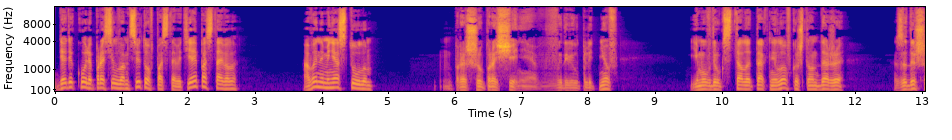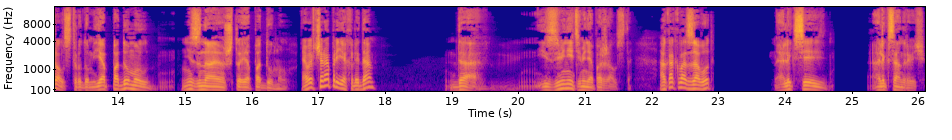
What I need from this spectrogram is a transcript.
«Дядя Коля просил вам цветов поставить, я и поставила. А вы на меня стулом». «Прошу прощения», — выдавил Плетнев. Ему вдруг стало так неловко, что он даже задышал с трудом. Я подумал... Не знаю, что я подумал. «А вы вчера приехали, да?» «Да. Извините меня, пожалуйста. А как вас зовут?» «Алексей Александрович».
